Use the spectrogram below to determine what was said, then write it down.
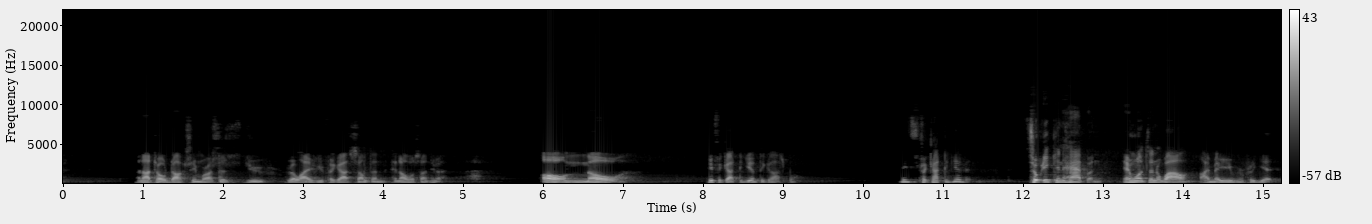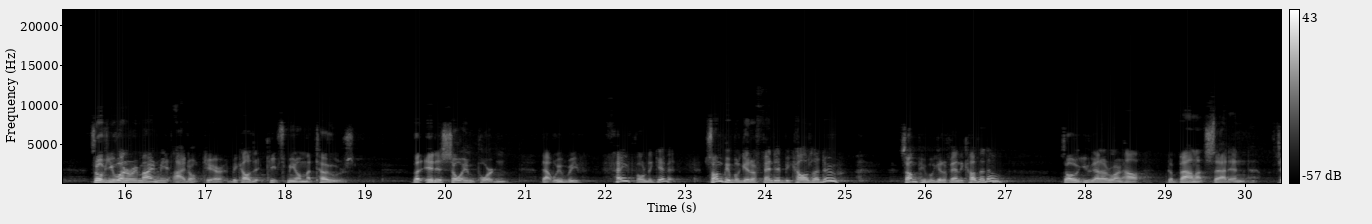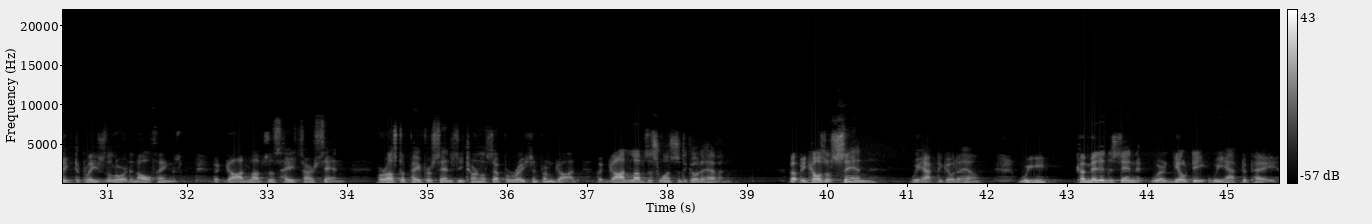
And I told Dr. Seymour, I said, Do you realize you forgot something? And all of a sudden he went, Oh no. He forgot to give the gospel. He just forgot to give it. So it can happen. And once in a while, I may even forget. So if you want to remind me, I don't care because it keeps me on my toes. But it is so important that we be faithful to give it. Some people get offended because I do. Some people get offended because I don't. So you've got to learn how to balance that and seek to please the Lord in all things. But God loves us, hates our sin. For us to pay for sin is eternal separation from God. But God loves us, wants us to go to heaven. But because of sin, we have to go to hell. We committed the sin, we're guilty, we have to pay.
